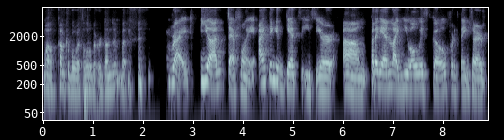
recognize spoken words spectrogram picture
well, comfortable with, a little bit redundant, but right. Yeah definitely. I think it gets easier um but again like you always go for things that are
